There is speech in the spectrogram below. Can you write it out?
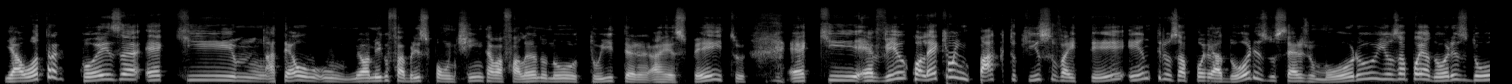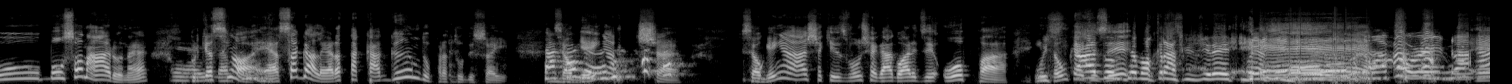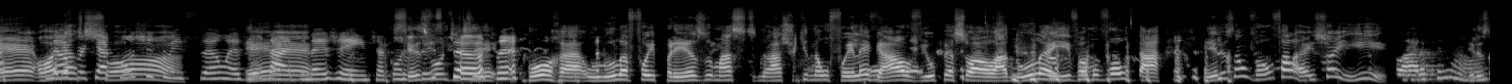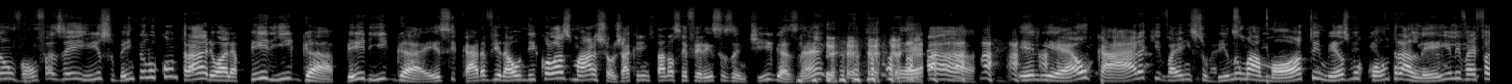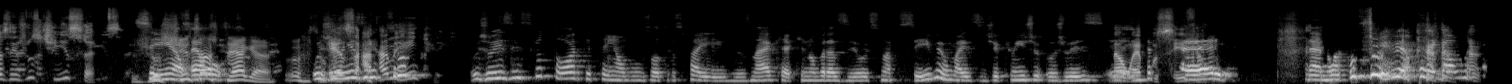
E a outra coisa é que hum, até o, o meu amigo Fabrício Pontin estava falando no Twitter a respeito, é que é ver qual é que é o impacto que isso vai ter entre os apoiadores do Sérgio Moro e os apoiadores do Bolsonaro, né? É, Porque exatamente. assim, ó, essa galera tá cagando para tudo isso aí. Tá Se cagando. alguém acha se alguém acha que eles vão chegar agora e dizer, opa, o então Estado quer dizer. democrático de direito. É, não acordar. É, olha não, porque só. a Constituição é verdade, é... né, gente? A Constituição. Vocês vão dizer, né? porra, o Lula foi preso, mas acho que não foi legal, viu, pessoal? Anula aí, vamos voltar. Eles não vão falar isso aí. Claro que não. Eles não vão fazer isso, bem pelo contrário. Olha, periga, periga esse cara virar o Nicholas Marshall, já que a gente está nas referências antigas antigas, né? É, ele é o cara que vai subir numa moto e mesmo contra a lei ele vai fazer justiça. Sim, é justiça é, o, cega. O Exatamente. O juiz instrutor que tem em alguns outros países, né? Que aqui no Brasil isso não é possível, mas de que o juiz não é possível. Né? Não é possível legalmente,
